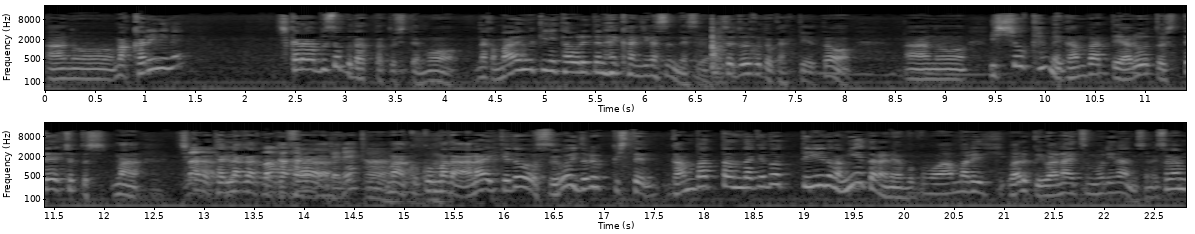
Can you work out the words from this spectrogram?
あの、まあ、仮にね力不足だったとしてもなんか前向きに倒れてない感じがするんですよ。それどういうことかっていうとあの一生懸命頑張ってやろうとしてちょっとしまあ力足りなかったとか、若さが出てねうんまあここまだ荒いけどすごい努力して頑張ったんだけどっていうのが見えたらね僕もあんまり悪く言わないつもりなんですよね。それは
